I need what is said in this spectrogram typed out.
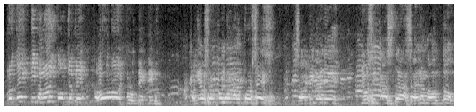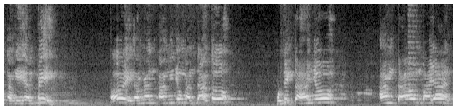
Protect the bangag of the pre- Oh, president! protective. Pakiusap ko lang ang process. Sabi nga ni Yusik Astra, sana mauntog ang EMP. Hoy, ang, ang inyong mandato, protektahan nyo ang taong bayan.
